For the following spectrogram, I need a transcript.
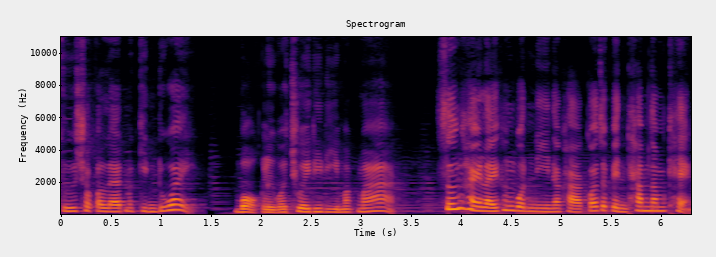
ซื้อช็อกโกแลตมากินด้วย บอกเลยว่าช่วยดีๆ มากๆ ซึ่งไฮไลท์ข้างบนนี้นะคะ ก็จะเป็นถ้ำน้ำแข็ง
